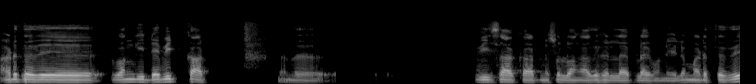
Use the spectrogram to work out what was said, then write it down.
அடுத்தது வங்கி டெபிட் கார்ட் அந்த விசா கார்டுன்னு சொல்லுவாங்க அதுகளில் அப்ளை பண்ணிடும் அடுத்தது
